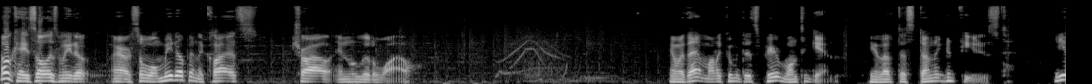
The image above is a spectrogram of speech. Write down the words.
Okay, so let's meet up. Alright, so we'll meet up in the class trial in a little while. And with that, Monokuma disappeared once again. He left us stunned and confused. He,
